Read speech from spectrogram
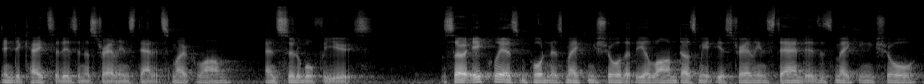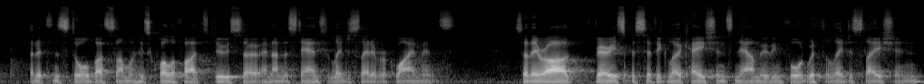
indicates it is an Australian standard smoke alarm and suitable for use. So equally as important as making sure that the alarm does meet the Australian standards is making sure that it's installed by someone who's qualified to do so and understands the legislative requirements. So there are very specific locations now moving forward with the legislation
